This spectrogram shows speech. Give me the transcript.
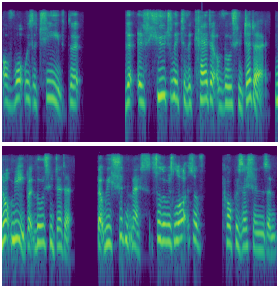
of what was achieved that that is hugely to the credit of those who did it, not me, but those who did it, that we shouldn't miss. So there was lots of propositions and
